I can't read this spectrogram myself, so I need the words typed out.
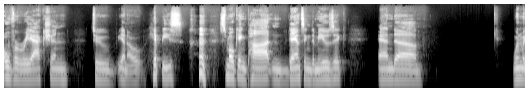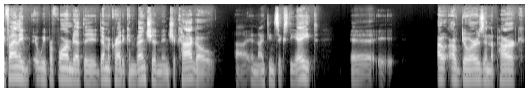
overreaction to you know hippies smoking pot and dancing to music and uh, when we finally we performed at the democratic convention in chicago uh, in 1968 uh, outdoors in the park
